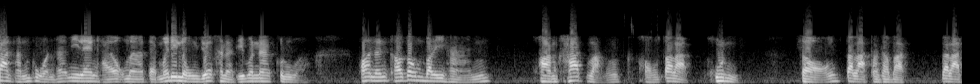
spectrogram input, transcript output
การผันผวนฮะมีแรงขายออกมา แต่ไม่ได้ลงเยอะขนาดที่ว่าน่ากลัว เพราะนั้นเขาต้องบริหารความคาดหวังของตลาดหุ้นสองตลาดพันธบัตรตลาด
